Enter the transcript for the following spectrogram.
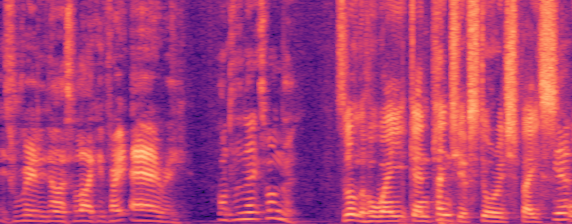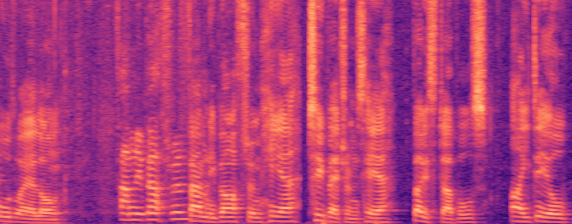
It's really nice, I like it, very airy. On to the next one then. So along the hallway, again, plenty of storage space Yeah. all the way along. Family bathroom. Family bathroom here, two bedrooms here, both doubles. Ideal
